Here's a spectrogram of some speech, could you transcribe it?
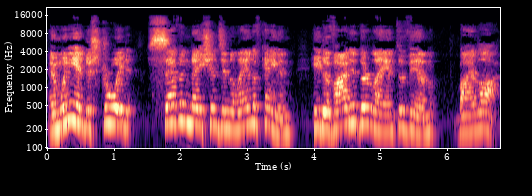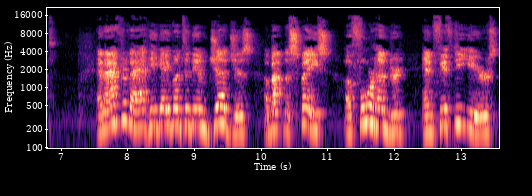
And when he had destroyed seven nations in the land of Canaan, he divided their land to them by lot. And after that he gave unto them judges about the space of four hundred and fifty years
